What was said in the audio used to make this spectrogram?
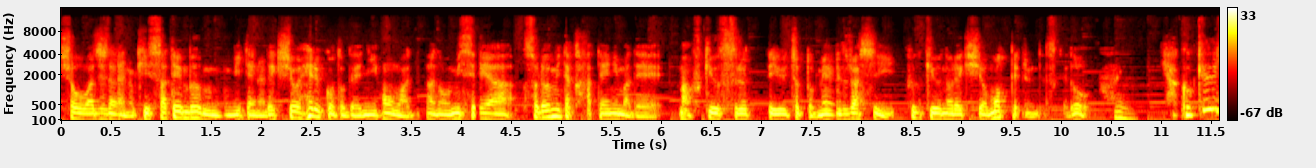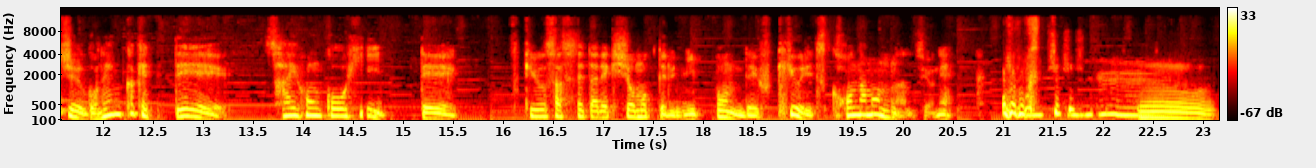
昭和時代の喫茶店ブームみたいな歴史を経ることで日本はあのお店やそれを見た家庭にまで、まあ、普及するっていうちょっと珍しい普及の歴史を持ってるんですけど、はい195年かけてサイフォンコーヒーって普及させた歴史を持ってる日本で普及率こんなもんなんですよね。うん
